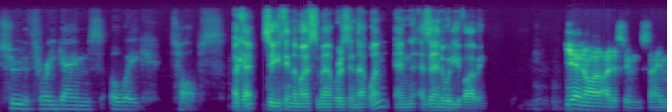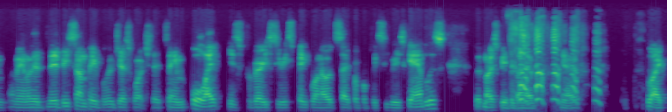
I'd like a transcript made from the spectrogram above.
two to three games a week tops. Okay, so you think the most amount was in that one? And Xander, what are you vibing? Yeah, no, I- I'd assume the same. I mean, there'd, there'd be some people who just watch their team. All eight is for very serious people, and I would say probably serious gamblers. But most people don't have, you know, like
